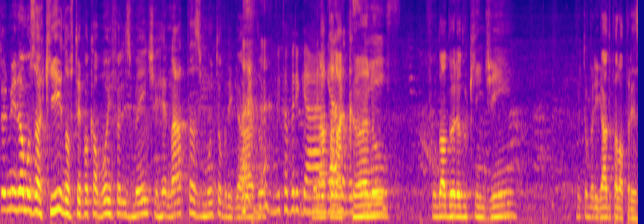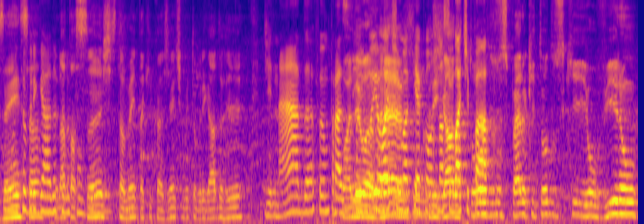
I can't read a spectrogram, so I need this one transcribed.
Terminamos aqui, nosso tempo acabou, infelizmente. Renatas, muito obrigado. muito obrigada. Renata Nakano, fundadora do Quindim. Muito obrigado pela presença. Muito obrigada Renata pelo Sanches também está aqui com a gente. Muito obrigado, Rê. De nada, foi um prazer. Valeu, foi André. ótimo aqui com o nosso bate-papo. Espero que todos que ouviram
